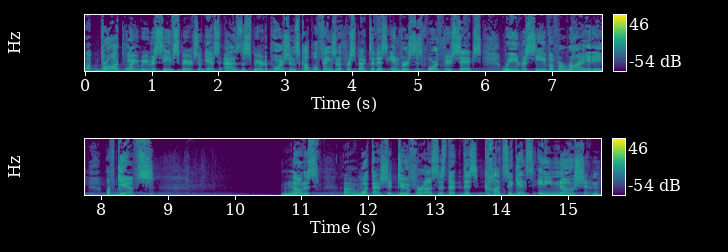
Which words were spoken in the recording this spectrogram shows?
uh, broad point, we receive spiritual gifts as the Spirit apportions. Couple things with respect to this. In verses 4 through 6, we receive a variety of gifts. Notice uh, what that should do for us is that this cuts against any notion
